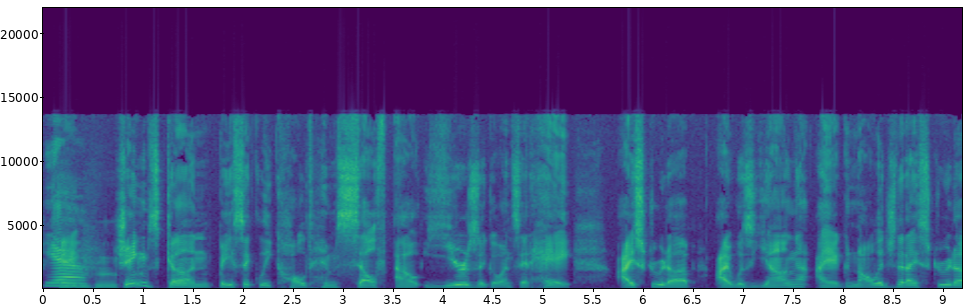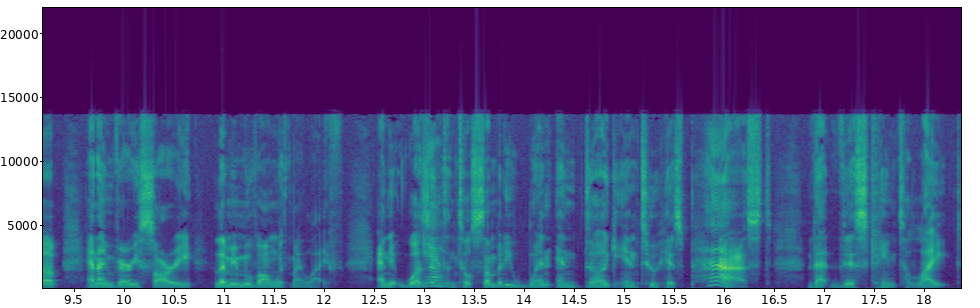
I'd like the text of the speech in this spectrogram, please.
Yeah. Okay, mm-hmm. James Gunn basically called himself out years ago and said, Hey, I screwed up. I was young. I acknowledge that I screwed up, and I'm very sorry. Let me move on with my life. And it wasn't Yeah. until somebody went and dug into his past that this came to light.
